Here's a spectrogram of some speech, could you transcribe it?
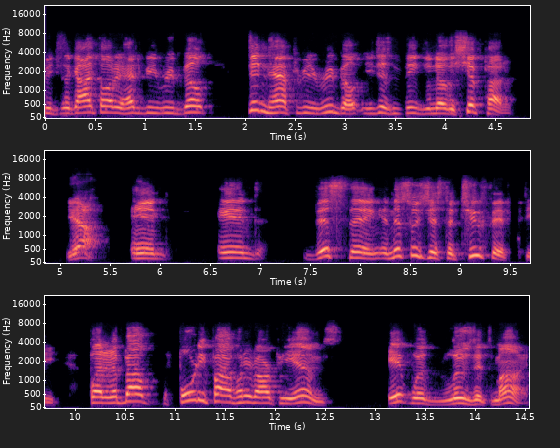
because the guy thought it had to be rebuilt. Didn't have to be rebuilt. You just need to know the shift pattern. Yeah. And and this thing, and this was just a 250, but at about 4,500 RPMs, it would lose its mind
